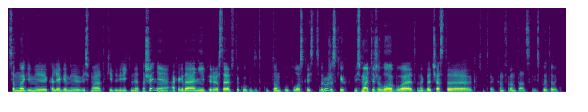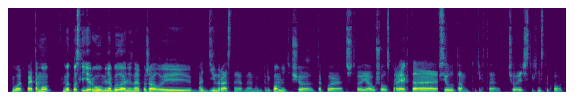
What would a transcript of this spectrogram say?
со многими коллегами весьма такие доверительные отношения, а когда они перерастают в такую, такую тонкую плоскость дружеских, весьма тяжело бывает иногда часто какие-то конфронтации испытывать. Вот, поэтому вот после Яру у меня было, не знаю, пожалуй, один раз, наверное, я могу припомнить еще такое, что я ушел с проекта в силу там каких-то человеческих нестыковок.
